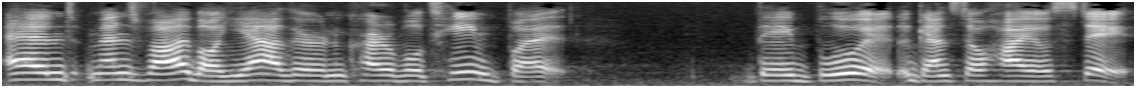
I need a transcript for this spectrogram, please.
And men's volleyball, yeah, they're an incredible team, but they blew it against Ohio State.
